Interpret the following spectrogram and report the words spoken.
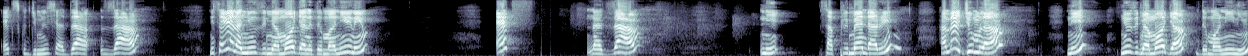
x kujumlisha za, za. Ni sawia na nyuzi mia moja na themanini. X na za ni supplementary ambayo jumla ni nyuzi mia moja themanini.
